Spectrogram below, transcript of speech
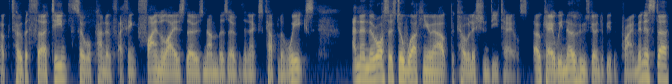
October 13th. So we'll kind of I think finalize those numbers over the next couple of weeks. And then they're also still working out the coalition details. Okay, we know who's going to be the prime minister,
